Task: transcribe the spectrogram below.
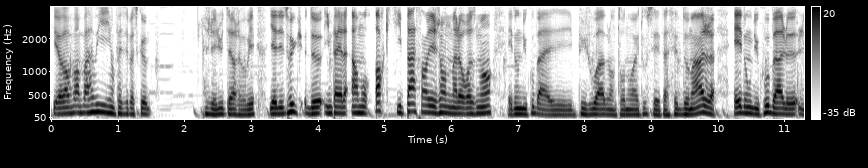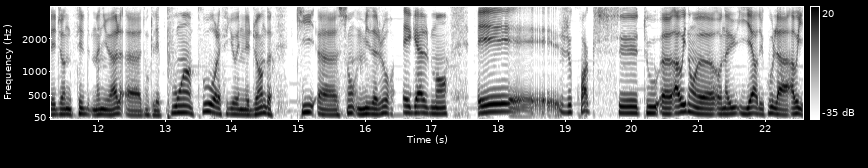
Qui... Ah oui, en fait, c'est parce que je l'ai lu tout à l'heure, j'avais oublié. Il y a des trucs de Imperial Armor Orc qui passent en légende malheureusement. Et donc du coup, bah, plus jouable en tournoi et tout, c'est assez dommage. Et donc du coup, bah, le Legend Field Manual, euh, donc les points pour les figurines Legend, euh, sont mises à jour également. Et je crois que c'est tout. Euh, ah oui, non, euh, on a eu hier du coup la, ah oui,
